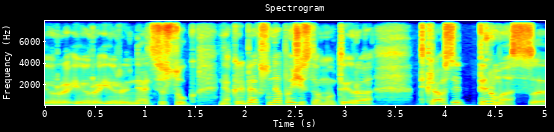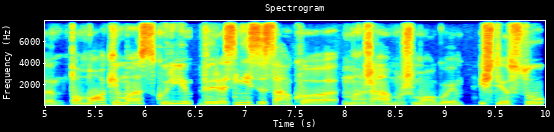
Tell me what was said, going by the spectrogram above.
ir, ir, ir neatsisuk. Nekalbėk su nepažįstamu. Tai yra tikriausiai pirmas pamokymas, kurį vyresnysis sako mažam žmogui. Iš tiesų,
